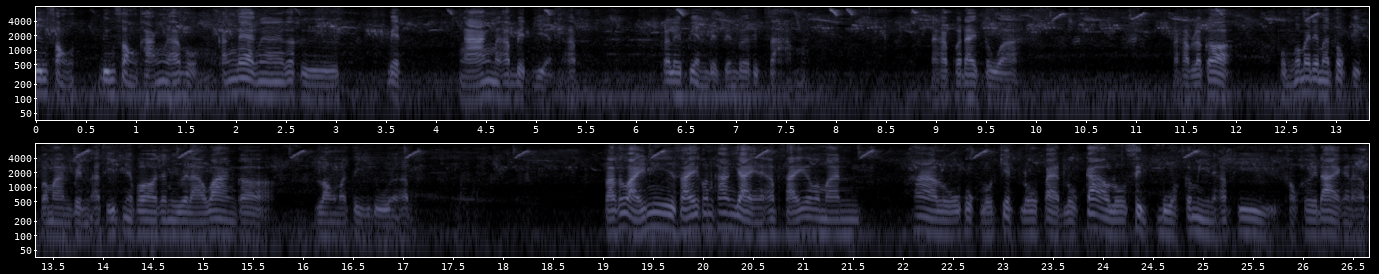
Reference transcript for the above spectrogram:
ดึงสองดึงสองครั้งนะครับผมครั้งแรกเนี่ยก็คือเบ็ดง้างนะครับ เบ็ดเหยียดนะครับ ก็เลยเปลี่ยนเบ็ดเป็นเบอร์สิบสามนะครับ ก็ได้ตัวนะครับ แล้วก็ผมก็ไม่ได้มาตกอีกประมาณเป็นอาทิตย์เนี่ยพอจะมีเวลาว่างก็ลองมาตีดูนะครับปลาสวายนี่ไซส์ค่อนข้างใหญ่นะครับ ไซส์ก็ประมาณห้าโลหกโลเจ็ดโลแปดโลเก้าโลสิบบวกก็มีนะครับ ที่เขาเคยได้กันนะครับ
